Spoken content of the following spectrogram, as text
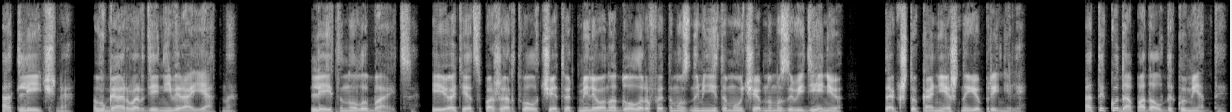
«Отлично. В Гарварде невероятно». Лейтон улыбается. Ее отец пожертвовал четверть миллиона долларов этому знаменитому учебному заведению, так что, конечно, ее приняли. «А ты куда подал документы?»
